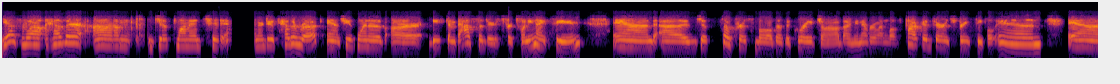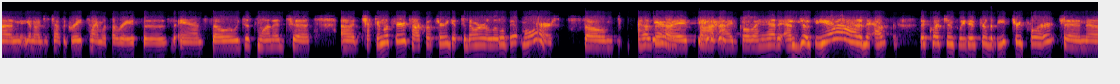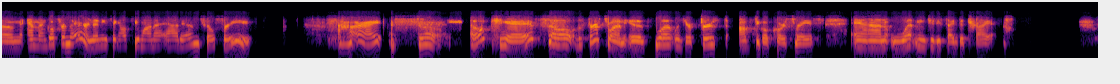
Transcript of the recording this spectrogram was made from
Yes, well, Heather um, just wanted to introduce Heather Rook, and she's one of our Beast ambassadors for 2019, and uh, just so personable, does a great job. I mean, everyone loves talking to her, and she brings people in, and you know, just has a great time with the races. And so we just wanted to uh, check in with her, talk with her, get to know her a little bit more. So, Heather, I thought I'd go ahead and just yeah, and ask the questions we did for the Beast Report, and um, and then go from there. And anything else you want to add in, feel free. All right. So, okay. So the first one is what was your first obstacle course race, and what made you decide to try it?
